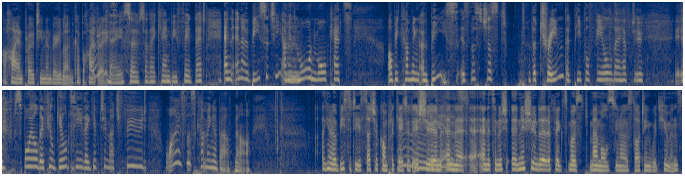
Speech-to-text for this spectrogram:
are high in protein and very low in carbohydrates. Okay, so so they can be fed that, and and obesity. I mean, more and more cats are becoming obese. Is this just the trend that people feel they have to eh, spoil? They feel guilty. They give too much food. Why is this coming about now? you know, obesity is such a complicated issue, it and and uh, and it's an, is- an issue that affects most mammals. You know, starting with humans.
